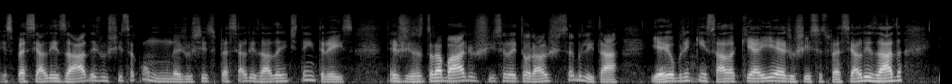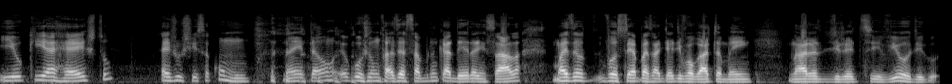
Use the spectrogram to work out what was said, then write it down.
especializada e justiça comum, né? Justiça especializada a gente tem três. Tem justiça do trabalho, justiça eleitoral e justiça militar. E aí eu brinco em sala que aí é justiça especializada e o que é resto é justiça comum, né? Então eu costumo fazer essa brincadeira em sala, mas eu, você, apesar de advogar também na área do direito civil, eu digo,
